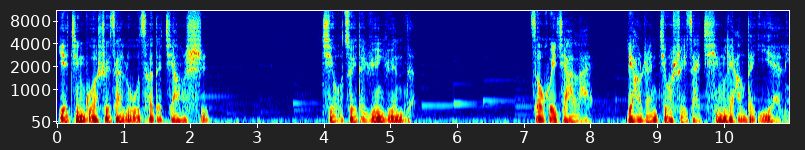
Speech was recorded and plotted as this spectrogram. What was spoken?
也经过睡在路侧的僵尸，酒醉的晕晕的。走回家来，两人就睡在清凉的夜里。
